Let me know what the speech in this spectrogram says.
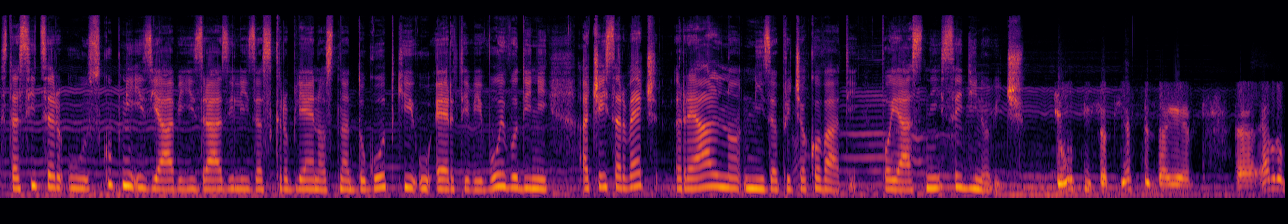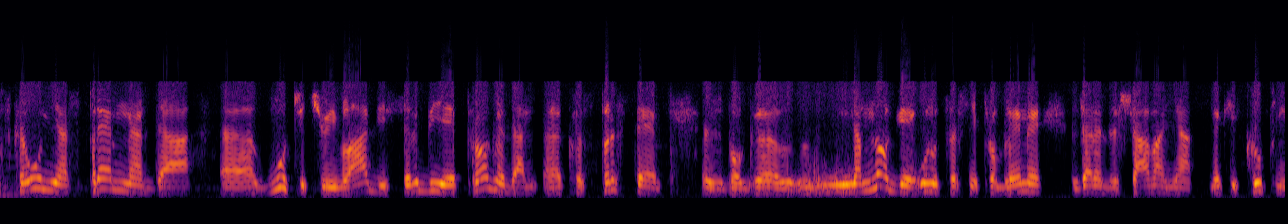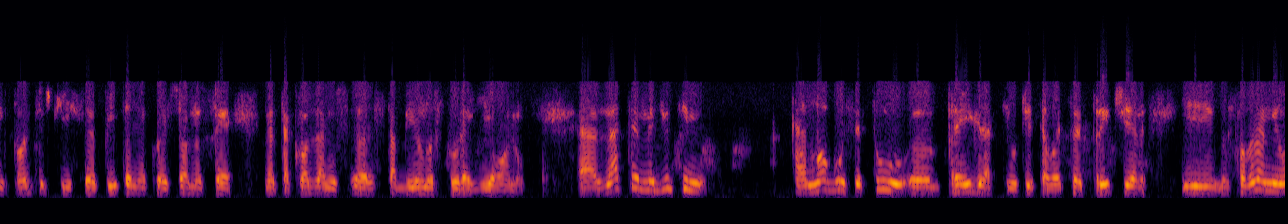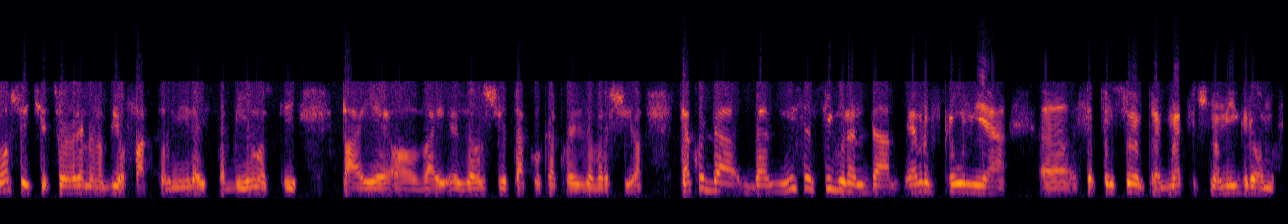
sta sicer v skupni izjavi izrazili zaskrbljenost nad dogodki v RTV Vojvodini, a česar več realno ni za pričakovati, pojasni Sejdinovič. Utisak jeste, da je eh, Evropska unija spremna, da E, Vučiću i vladi Srbije progledan uh, kroz prste zbog e, na mnoge unutrašnje probleme zarad rešavanja nekih krupnih političkih pitanja koje se odnose na takozvanu stabilnost u regionu. Znate, međutim, E, mogu se tu e, preigrati u čitavoj toj priči, jer i Slobodan Milošević je svoje vremeno bio faktor mira i stabilnosti pa je ovaj završio tako kako je završio. Tako da, da nisam siguran da Evropska unija uh, sa tom svojom pragmatičnom igrom uh,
